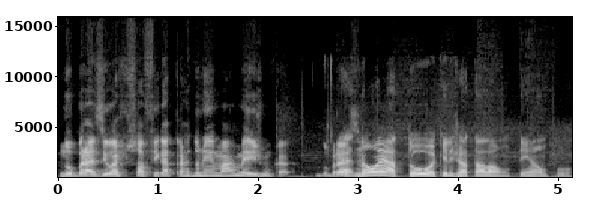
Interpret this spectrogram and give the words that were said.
No Brasil, acho que só fica atrás do Neymar mesmo, cara. Do É, Brasil. não é à toa que ele já tá lá há um tempo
